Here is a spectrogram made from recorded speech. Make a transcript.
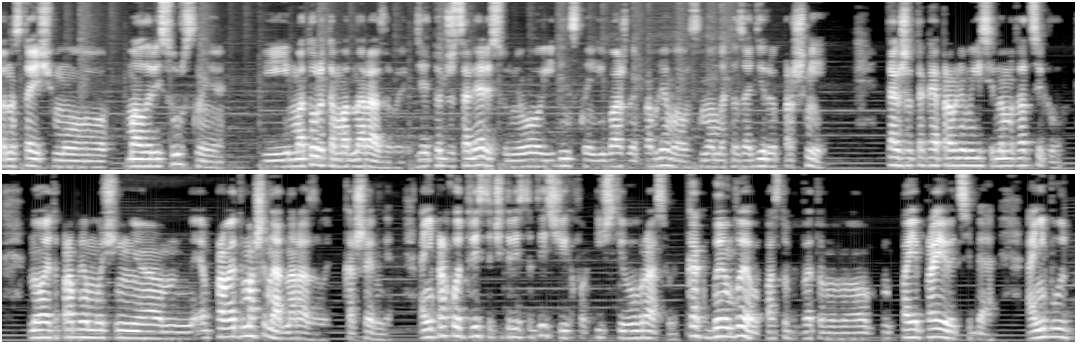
по-настоящему малоресурсные, и моторы там одноразовые. Взять тот же Солярис, у него единственная и важная проблема в основном это задиры поршней. Также такая проблема есть и на мотоциклах. Но эта проблема очень... Э, это машина одноразовая, каршеринга. Они проходят 300-400 тысяч и их фактически выбрасывают. Как BMW поступит в этом, э, проявит себя? Они будут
